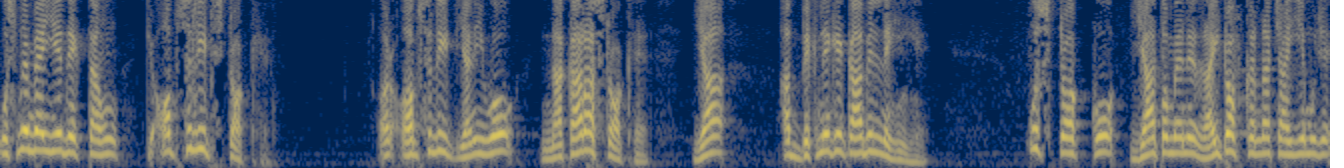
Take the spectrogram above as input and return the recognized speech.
اس میں میں یہ دیکھتا ہوں کہ آپسلیٹ اسٹاک ہے اور آپسلیٹ یعنی وہ ناکارا اسٹاک ہے یا اب بکنے کے قابل نہیں ہے۔ اس اسٹاک کو یا تو میں نے رائٹ آف کرنا چاہیے مجھے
